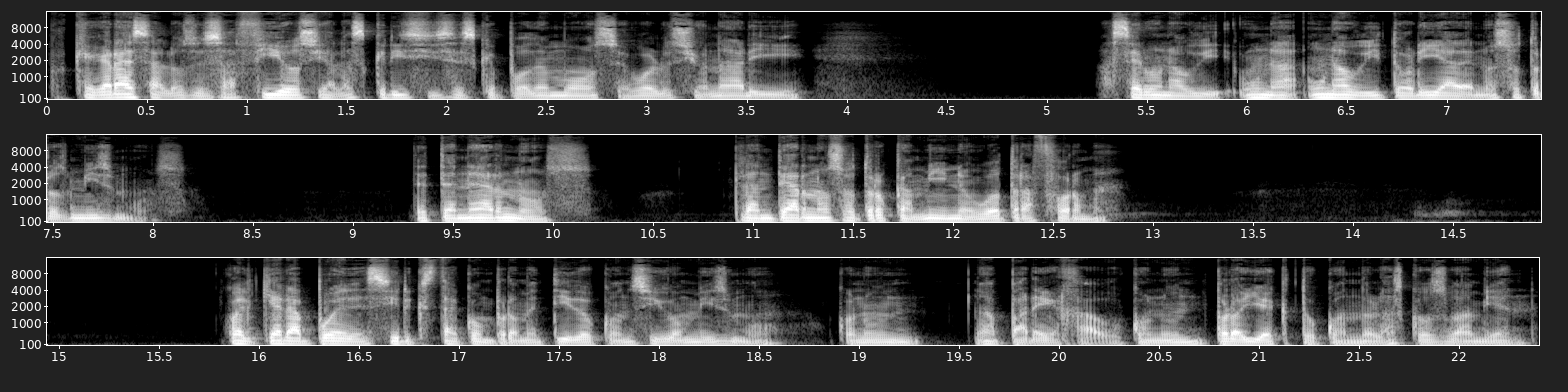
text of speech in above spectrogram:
Porque gracias a los desafíos y a las crisis es que podemos evolucionar y, hacer una, una, auditoría de nosotros mismos, detenernos, plantearnos otro camino u otra forma. Cualquiera puede decir que está comprometido consigo mismo, con una pareja o con un proyecto cuando las cosas van bien.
